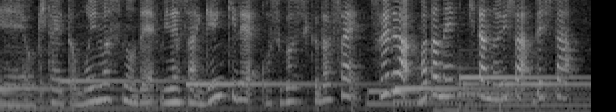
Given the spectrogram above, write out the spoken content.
えーおきたいと思いますので皆さん元気でお過ごしください。それではまたね北野梨沙でした。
